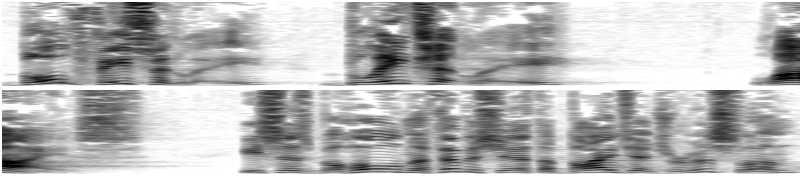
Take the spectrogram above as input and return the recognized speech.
bold-facedly, blatantly lies. He says, behold, Mephibosheth abides at Jerusalem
